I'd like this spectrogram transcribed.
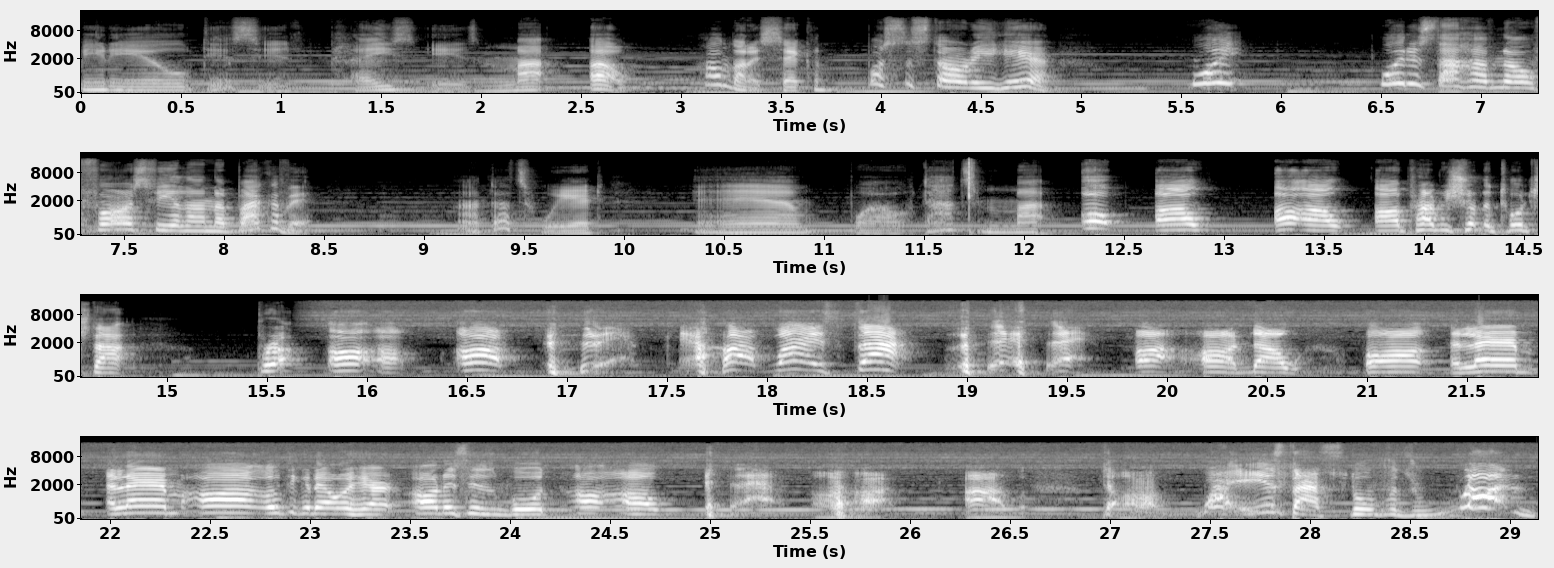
Video. This is place is ma. Oh, hold on a second. What's the story here? Why? Why does that have no force field on the back of it? Ah, that's weird. Um, wow, that's ma- Oh, oh, uh-oh. I probably shouldn't have touched that. Bro, uh-oh, oh. what is that? oh, oh, no. Oh, alarm, alarm. Oh, I'll take it out of here. Oh, this isn't good. Uh-oh. oh, oh, oh, what is that stuff? It's rotten.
